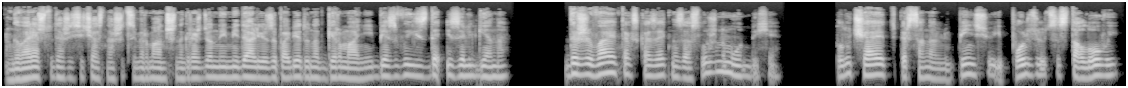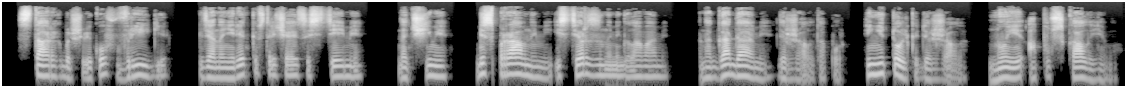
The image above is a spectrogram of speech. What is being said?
Говорят, что даже сейчас наши циммерманши, награжденные медалью за победу над Германией без выезда из Эльгена, доживает, так сказать, на заслуженном отдыхе, получает персональную пенсию и пользуется столовой старых большевиков в Риге, где она нередко встречается с теми, над чьими бесправными, истерзанными головами она годами держала топор. И не только держала, но и опускала его.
